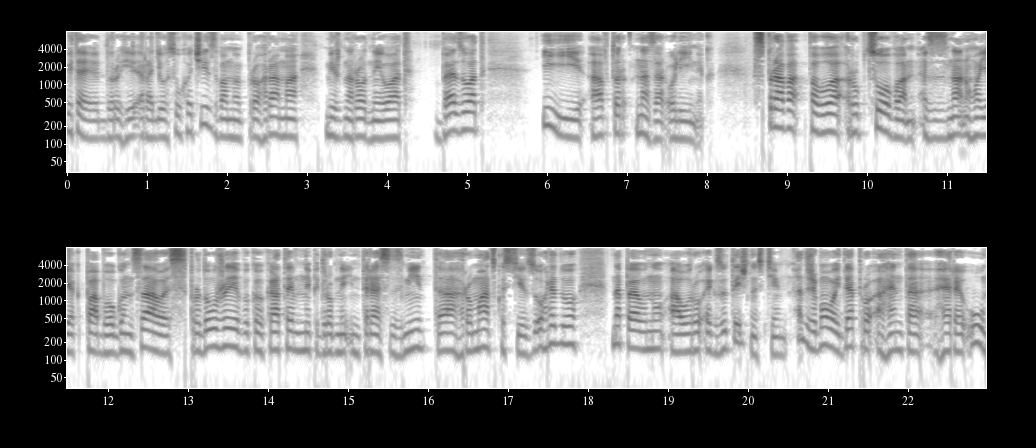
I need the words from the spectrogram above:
Вітаю, дорогі радіослухачі! З вами програма Міжнародний лад Безлад і її автор Назар Олійник. Справа Павла Рубцова, знаного як Пабло Гонсалес, продовжує викликати непідробний інтерес ЗМІ та громадськості з огляду на певну ауру екзотичності, адже мова йде про агента ГРУ,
